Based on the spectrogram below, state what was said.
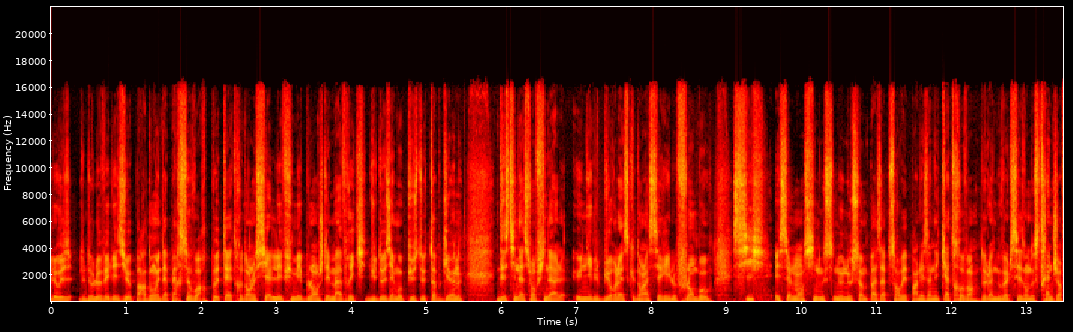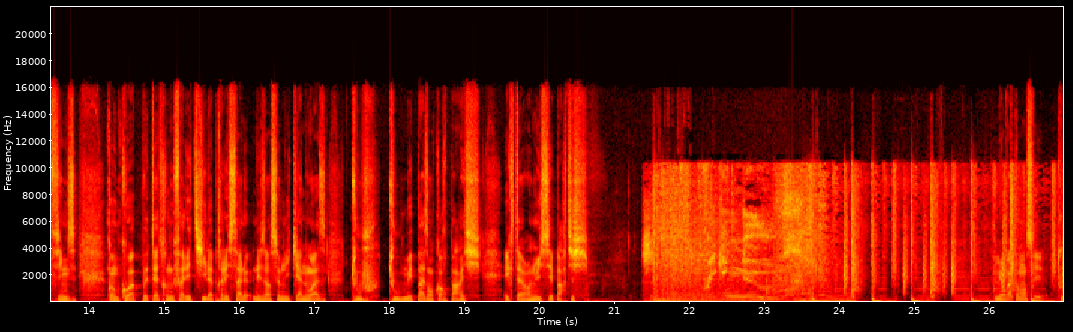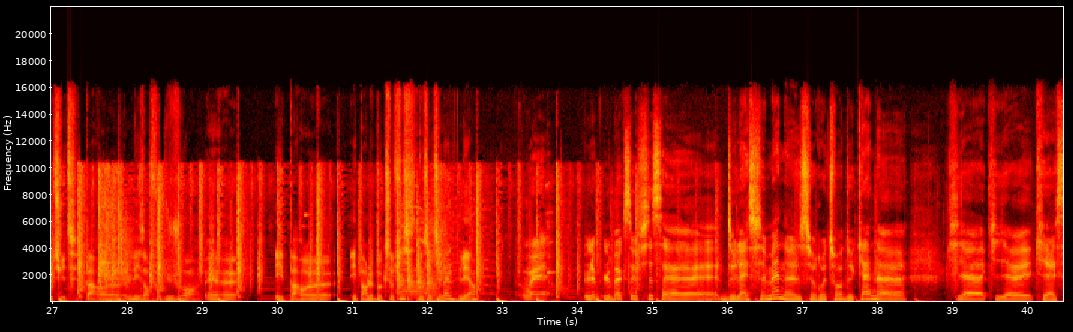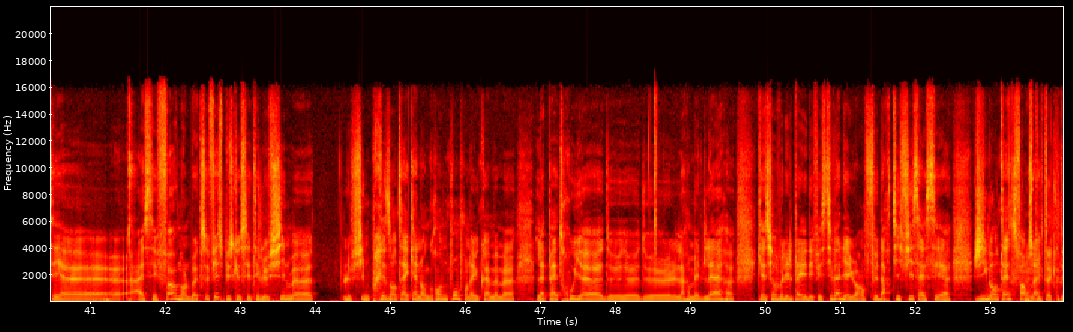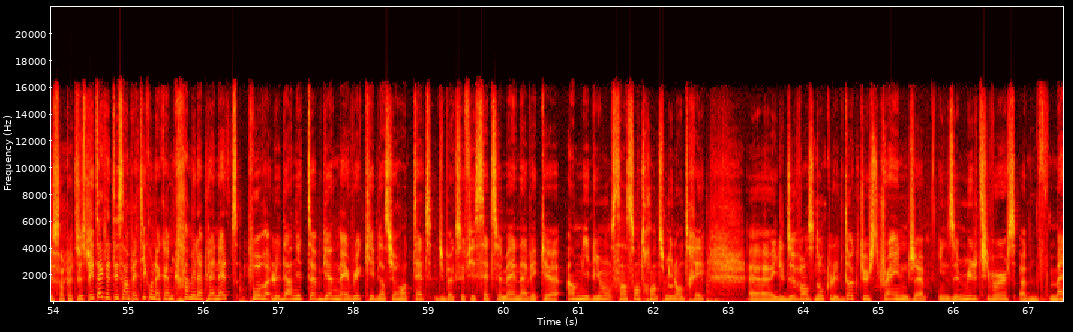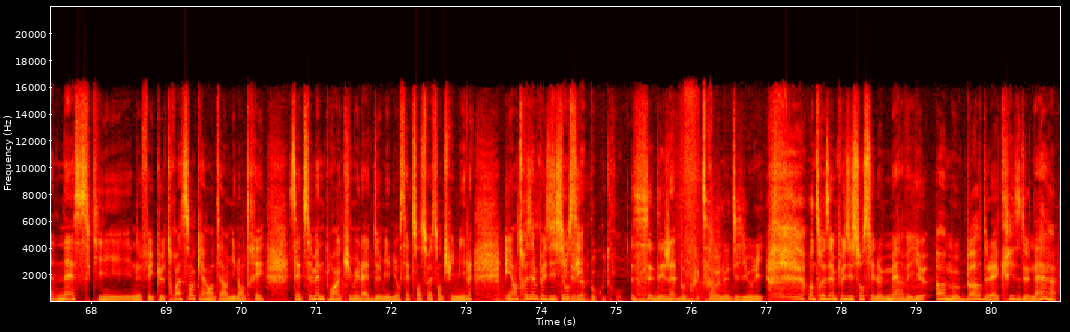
les yeux pardon, et d'apercevoir peut-être dans le ciel les fumées blanches des Mavericks du deuxième opus de Top Gun. Destination finale, une île burlesque dans la série Le Flambeau, si et seulement si nous ne nous sommes pas absorbés par les années 80 de la nouvelle saison de Stranger Things. Comme quoi, peut-être nous fallait-il, après les, salles, les insomnies canoises, tout, tout, mais pas encore Paris. Extérieur nuit, c'est parti. Mais on va commencer tout de suite par euh, les infos du jour euh, et, par, euh, et par le box-office de cette semaine, Léa. Ouais, le, le box-office de la semaine, ce retour de Cannes. qui, qui, qui est assez, assez fort dans le box-office puisque c'était le film le film présenté à Cannes en grande pompe. On a eu quand même euh, la patrouille euh, de, de l'armée de l'air euh, qui a survolé le palais des festivals. Il y a eu un feu d'artifice assez gigantesque. Enfin, le on a- spectacle était le sympathique. spectacle était sympathique, on a quand même cramé la planète pour le dernier Top Gun Maverick qui est bien sûr en tête du box-office cette semaine avec euh, 1 530 000 entrées. Euh, il devance donc le Doctor Strange in the Multiverse of Madness qui ne fait que 341 000 entrées cette semaine pour un cumul à 2 768 000. Et en troisième position, C'est déjà beaucoup trop. c'est déjà beaucoup trop, nous dit Yuri. En troisième position, c'est le merveilleux homme au bord de la crise de nerfs.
